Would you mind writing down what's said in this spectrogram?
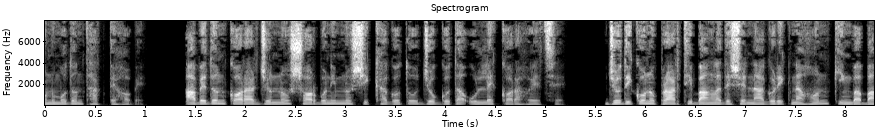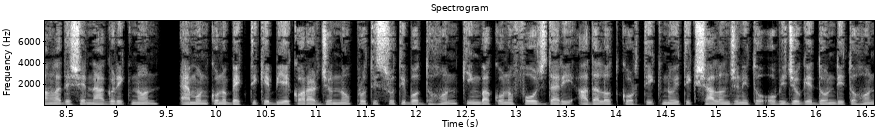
অনুমোদন থাকতে হবে। আবেদন করার জন্য সর্বনিম্ন শিক্ষাগত যোগ্যতা উল্লেখ করা হয়েছে। যদি কোনো প্রার্থী বাংলাদেশের নাগরিক না হন কিংবা বাংলাদেশের নাগরিক নন, এমন কোনো ব্যক্তিকে বিয়ে করার জন্য প্রতিশ্রুতিবদ্ধ হন কিংবা কোনো ফৌজদারি আদালত কর্তৃক নৈতিক সালঞ্জনিত অভিযোগে দণ্ডিত হন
